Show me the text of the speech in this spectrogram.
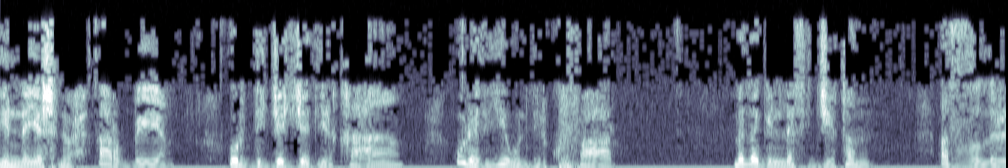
إن يسنح ربي أرد الججة ذي القاعة ذي ذي الكفار. ماذا قلت جيطا الظلر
